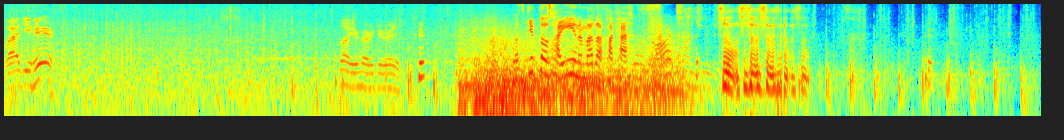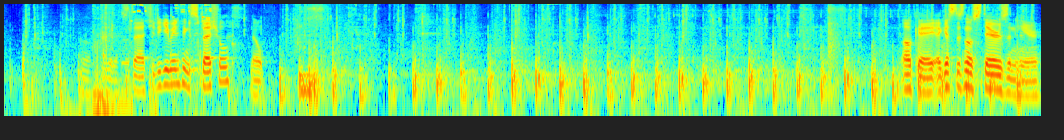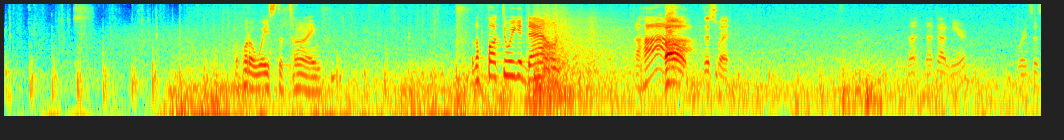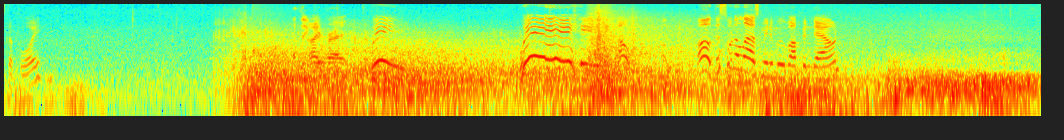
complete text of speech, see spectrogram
Glad you're here. Oh, you're already ready. Let's get those hyena motherfuckers. Guards on duty. I got a statue. Did you give me anything special? Nope. Okay, I guess there's no stairs in here. What a waste of time. How the fuck do we get down? Aha! Oh, this way. Not, not down here? Where it says deploy? I think I- you're right. Whee! Whee! Oh, oh, oh, this one allows me to move up and down.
